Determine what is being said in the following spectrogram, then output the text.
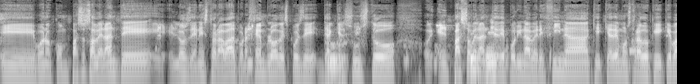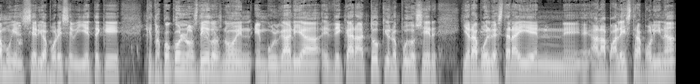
Eh, bueno, con pasos adelante, los de Néstor Abad, por ejemplo, después de, aquel susto, el paso adelante de Polina Berecina, que, ha demostrado que, que va muy en serio a por ese billete que, tocó con los dedos ¿no? En, Bulgaria eh, de cara a Tokio, no pudo ser y ahora vuelve a estar ahí en, eh, a la palestra Polina.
